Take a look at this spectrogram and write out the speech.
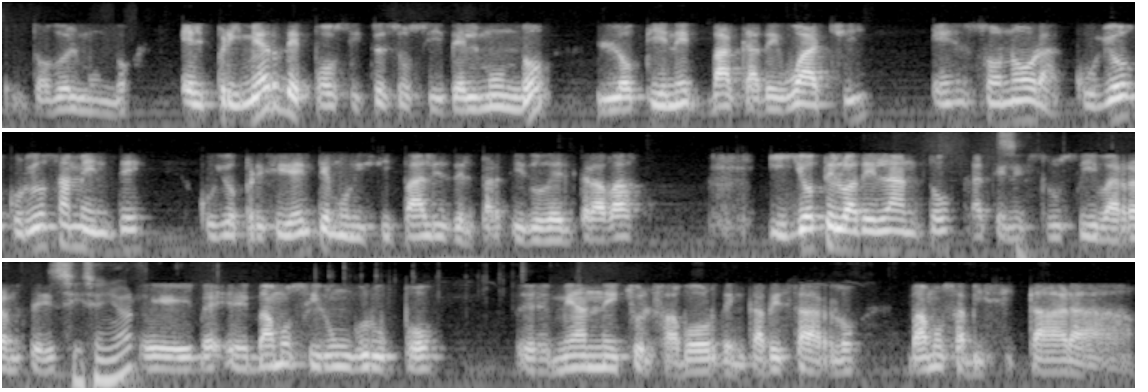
en todo el mundo, el primer depósito, eso sí, del mundo, lo tiene Vaca de Huachi, en Sonora, curios, curiosamente, cuyo presidente municipal es del Partido del Trabajo. Y yo te lo adelanto, casi Sí. en exclusiva, Ramsés. Sí, señor. Eh, eh, vamos a ir un grupo, eh, me han hecho el favor de encabezarlo, vamos a visitar a,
